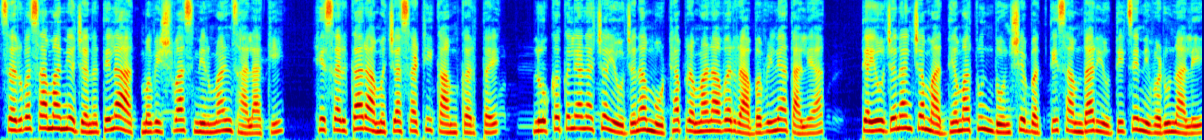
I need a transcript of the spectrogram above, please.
सर्वसामान्य जनतेला आत्मविश्वास निर्माण झाला की हे सरकार आमच्यासाठी काम करतंय. लोककल्याणाच्या योजना मोठ्या प्रमाणावर राबविण्यात आल्या. त्या योजनांच्या माध्यमातून दोनशे बत्तीस आमदार युतीचे निवडून आले.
